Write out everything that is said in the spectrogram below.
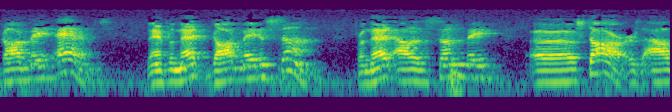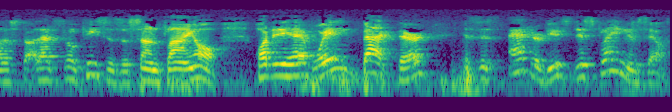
God made atoms. Then from that, God made a sun. From that, out of the sun made uh, stars. Out of the star, that's little pieces of sun flying off. What did He have way back there? Is His attributes displaying themselves.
